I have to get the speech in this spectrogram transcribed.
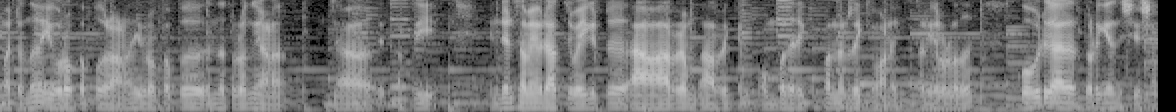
മറ്റൊന്ന് യൂറോ കപ്പുകളാണ്. യൂറോ കപ്പ് ഇന്ന് തുടങ്ങുകയാണ്. രാത്രി ഇന്ത്യൻ സമയം രാത്രി വൈകിട്ട് ആറര ആറരയ്ക്കും ഒമ്പതരയ്ക്കും പന്ത്രണ്ടരയ്ക്കുമാണ് കളികളുള്ളത്. കോവിഡ് കാലം തുടങ്ങിയതിന് ശേഷം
